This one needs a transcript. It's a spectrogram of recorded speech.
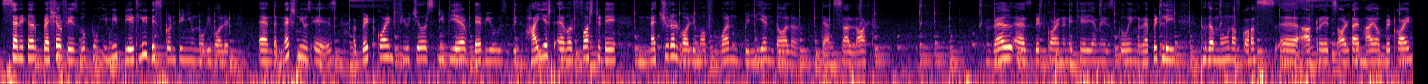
Senator pressure Facebook to immediately discontinue Novi wallet. And the next news is a bitcoin futures etf debuts with highest ever first day notional volume of 1 billion dollar. That's a lot. Well as bitcoin and ethereum is going rapidly to the moon of course uh, after its all-time high of bitcoin.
